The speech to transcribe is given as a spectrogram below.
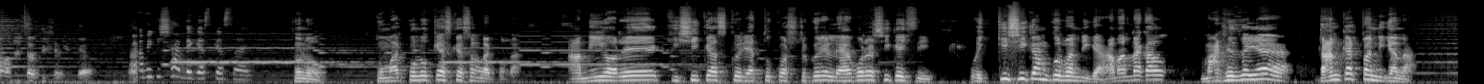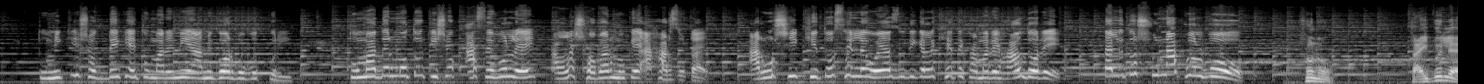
আমাদের সব কিছু আমি কি সাদে গ্যাস কেসাই শোনো তোমার কোনো কেস কেসন লাগবো না। আমি ওরে কৃষি কাজ করে এত কষ্ট করে লেখাপড়া শিখাইছি ওই কৃষি কাম করবার নিগা আমার নাকাল মাঠে যাইয়া ধান কাটবার নিগা না। তুমি কৃষক দেখে তোমারে নিয়ে আমি গর্ববোধ করি। তোমাদের মতো কৃষক আছে বলে আল্লাহ সবার মুখে আহার জোটায়। আর ও শিক্ষিত ছেলে ওয়া যদি গেলে খেতে খামারে হাল ধরে তাহলে তো সোনা ফলবো। শোনো তাই বলে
